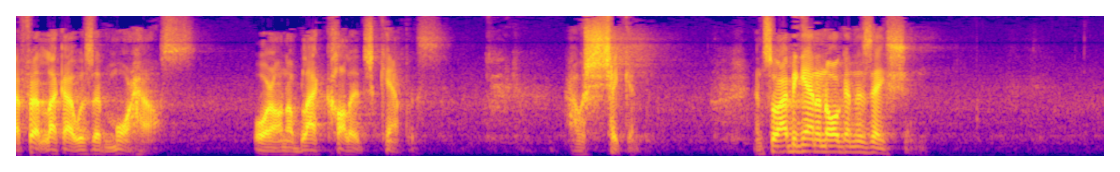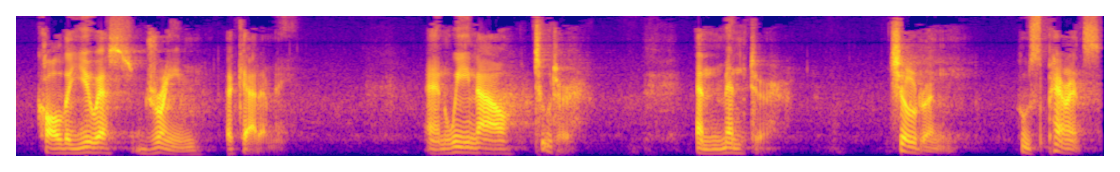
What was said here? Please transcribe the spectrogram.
I felt like I was at Morehouse or on a black college campus. I was shaken. And so I began an organization called the U.S. Dream Academy. And we now tutor and mentor children whose parents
